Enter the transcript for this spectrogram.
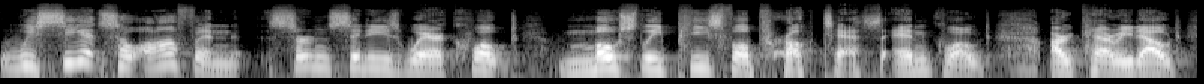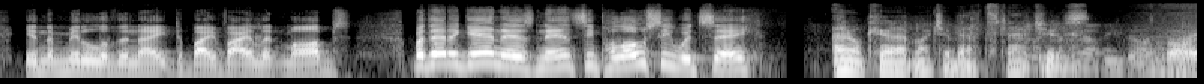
We see it so often, certain cities where, quote, mostly peaceful protests, end quote, are carried out in the middle of the night by violent mobs. But then again, as Nancy Pelosi would say, I don't care that much about statues. By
